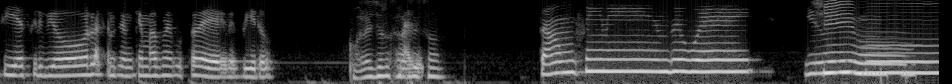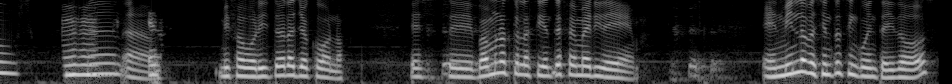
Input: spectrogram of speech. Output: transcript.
sí escribió la canción que más me gusta de, de Beatles. ¿Cuál es George. Harrison? Something in the way you She move. moves. Ah, Es- mi favorito era Yoko Ono. Este, vámonos con la siguiente efeméride. En 1952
